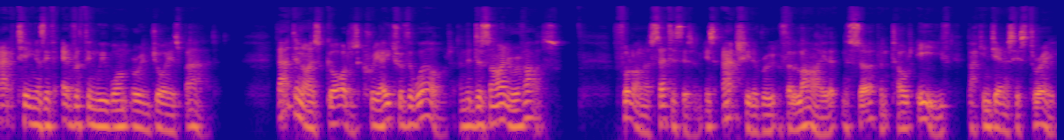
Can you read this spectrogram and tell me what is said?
acting as if everything we want or enjoy is bad. That denies God as creator of the world and the designer of us. Full on asceticism is actually the root of the lie that the serpent told Eve back in Genesis 3.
